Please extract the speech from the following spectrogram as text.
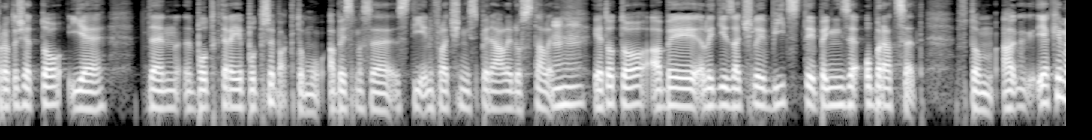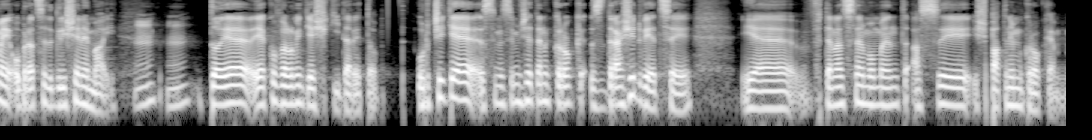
Protože to je ten bod, který je potřeba k tomu, aby jsme se z té inflační spirály dostali. Mm-hmm. Je to to, aby lidi začali víc ty peníze obracet v tom. A jak je mají obracet, když je nemají? Mm-hmm. To je jako velmi těžký tady to. Určitě si myslím, že ten krok zdražit věci je v tenhle ten moment asi špatným krokem.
